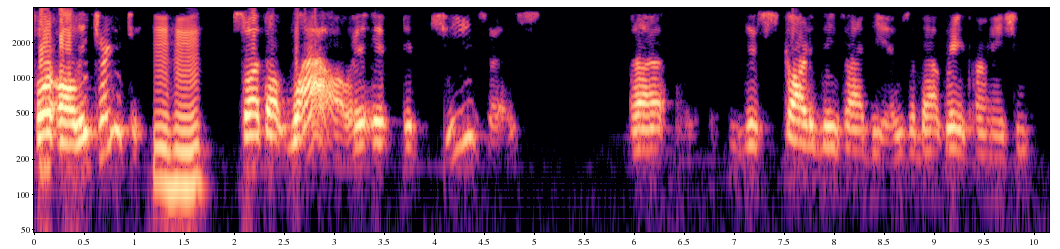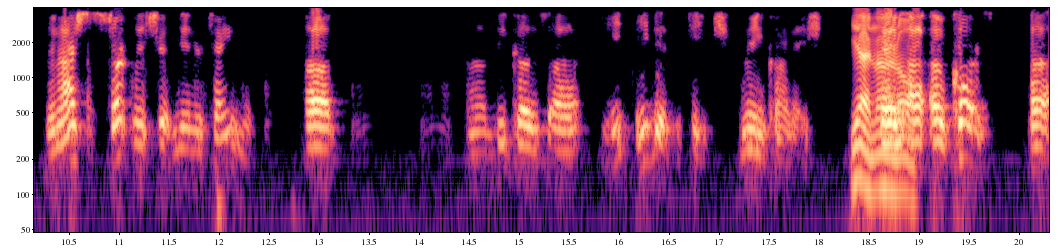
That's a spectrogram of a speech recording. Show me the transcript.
for all eternity. Mm-hmm. So I thought, wow, if, if Jesus uh, discarded these ideas about reincarnation, then I certainly shouldn't entertain them. Uh, uh, because uh, he, he didn't teach reincarnation. Yeah, not and, at all. Uh, of course, uh,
